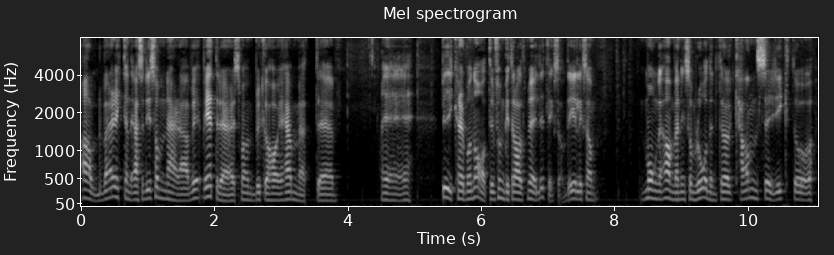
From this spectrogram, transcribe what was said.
allverkande, alltså det är som den här, vad heter det här som man brukar ha i hemmet? Eh, eh, bikarbonat, det funkar till allt möjligt liksom. Det är liksom många användningsområden, det har cancer, gikt och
